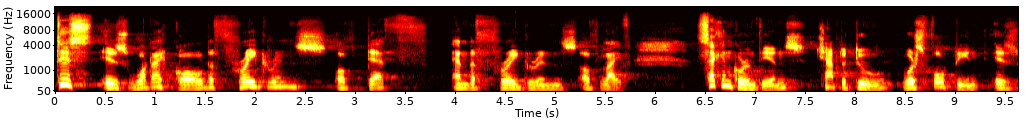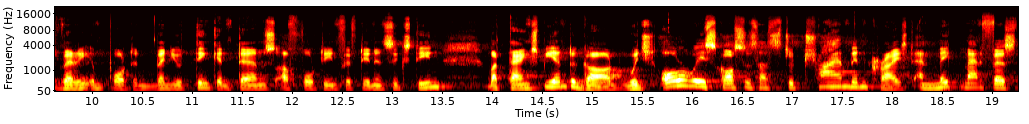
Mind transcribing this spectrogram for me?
This is what I call the fragrance of death and the fragrance of life. Second Corinthians chapter 2 verse 14 is very important when you think in terms of 14, 15 and 16. But thanks be unto God which always causes us to triumph in Christ and make manifest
